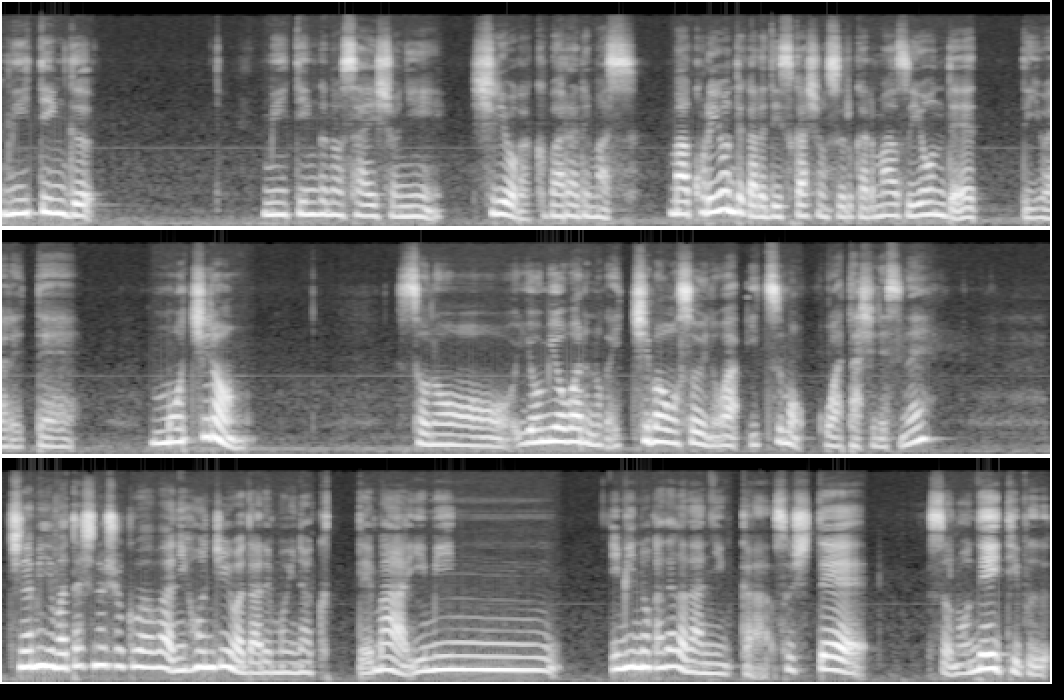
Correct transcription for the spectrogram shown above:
ミーティングミーティングの最初に資料が配られます。まあこれ読んでからディスカッションするからまず読んでって言われてもちろんその読み終わるのが一番遅いのはいつも私ですね。ちなみに私の職場は日本人は誰もいなくってまあ移民移民の方が何人かそしてそのネイティブ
